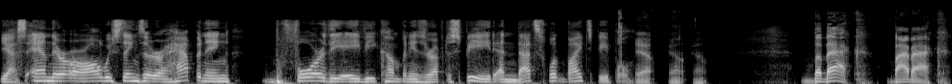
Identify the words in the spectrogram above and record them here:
Yes, and there are always things that are happening before the AV companies are up to speed, and that's what bites people. Yeah, yeah, yeah. back Baback, buyback.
